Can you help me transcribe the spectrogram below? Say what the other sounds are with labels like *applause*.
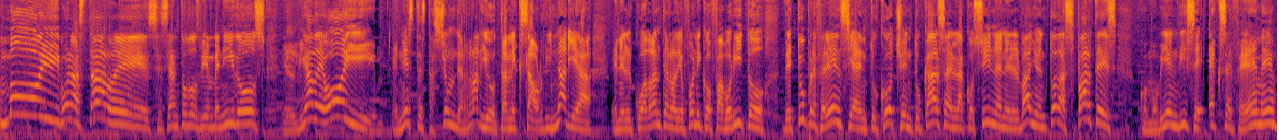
Muy buenas tardes. Sean todos bienvenidos el día de hoy en esta estación de radio tan extraordinaria, en el cuadrante radiofónico favorito de tu preferencia, en tu coche, en tu casa, en la cocina, en el baño, en todas partes. Como bien dice XFM,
